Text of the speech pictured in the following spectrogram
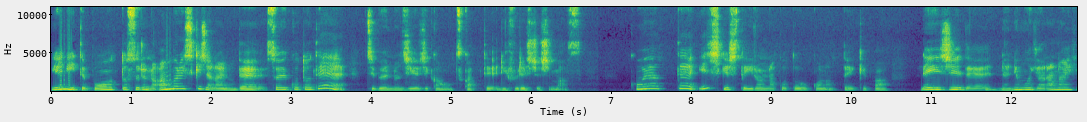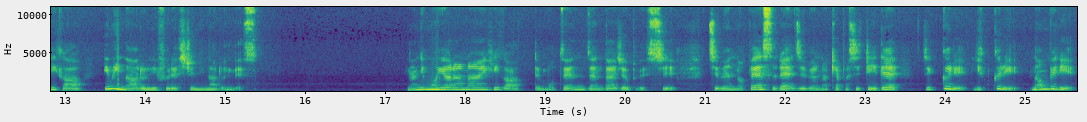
家にいてぼーっとするのあんまり好きじゃないので、そういうことで自分の自由時間を使ってリフレッシュします。こうやって意識していろんなことを行っていけば、レイジーで何もやらない日が意味のあるリフレッシュになるんです。何もやらない日があっても全然大丈夫ですし、自分のペースで自分のキャパシティでじっくりゆっくりのんびり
